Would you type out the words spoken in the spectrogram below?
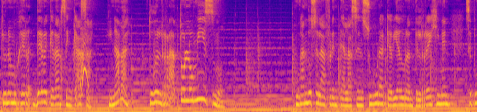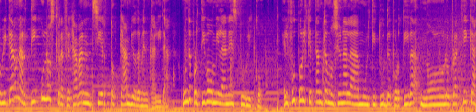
que una mujer debe quedarse en casa. Y nada, todo el rato lo mismo. Jugándosela frente a la censura que había durante el régimen, se publicaron artículos que reflejaban cierto cambio de mentalidad. Un deportivo milanés publicó, el fútbol que tanto emociona a la multitud deportiva no lo practica,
